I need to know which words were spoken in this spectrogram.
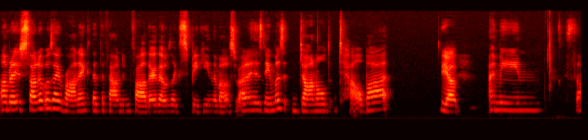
Um, but I just thought it was ironic that the founding father that was like speaking the most about it, his name was Donald Talbot. Yep. I mean, so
